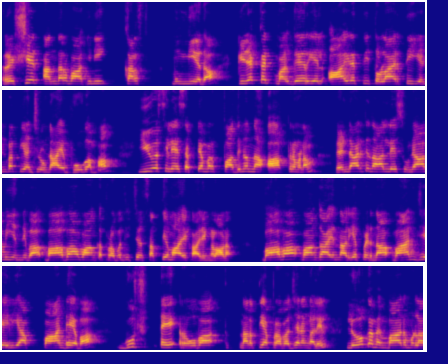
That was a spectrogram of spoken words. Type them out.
റഷ്യൻ അന്തർവാഹിനി കർസ് മുങ്ങിയത് കിഴക്കൻ ബൾഗേറിയയിൽ ആയിരത്തി തൊള്ളായിരത്തി എൺപത്തി അഞ്ചിലുണ്ടായ ഭൂകമ്പം യു എസിലെ സെപ്റ്റംബർ പതിനൊന്ന് ആക്രമണം രണ്ടായിരത്തി നാലിലെ സുനാമി എന്നിവ ബാബ വാങ്ക പ്രവചിച്ച സത്യമായ കാര്യങ്ങളാണ്. ബാബ വാങ്ക എന്നറിയപ്പെടുന്ന വാൻജേലിയ പാണ്ഡേവ ഗുഷ് ടെ റോവ നടത്തിയ പ്രവചനങ്ങളിൽ ലോകമെമ്പാടുമുള്ള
